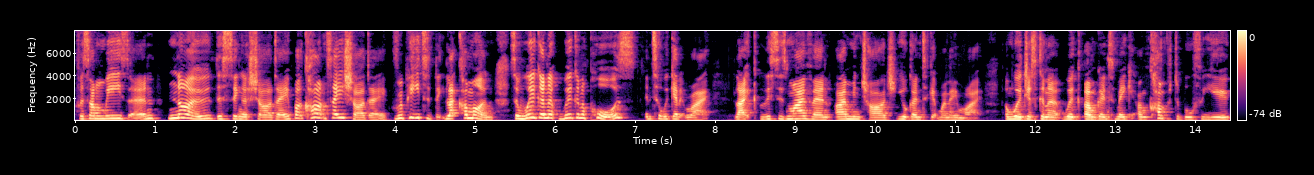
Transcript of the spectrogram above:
for some reason know the singer Sade but can't say Sade repeatedly like come on so we're gonna we're gonna pause until we get it right Like this is my event. I'm in charge. You're going to get my name right, and we're just gonna. We're, I'm going to make it uncomfortable for you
